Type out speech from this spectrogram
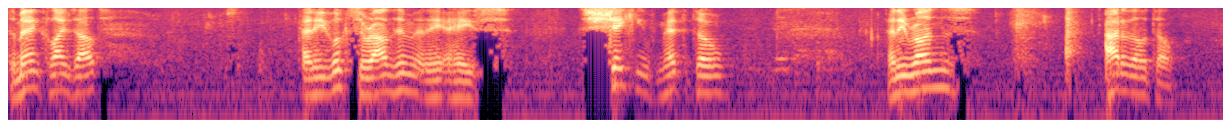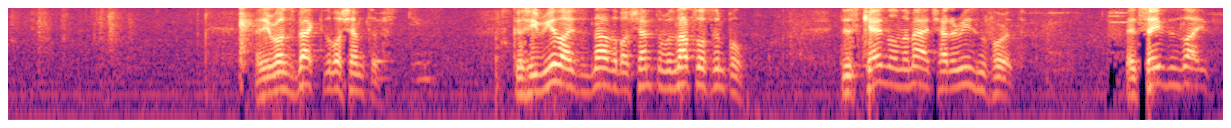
the man climbs out and he looks around him and he, he's shaking from head to toe. And he runs out of the hotel. And he runs back to the Baal Because he realizes now the Baal was not so simple. This candle in the match had a reason for it. It saved his life.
